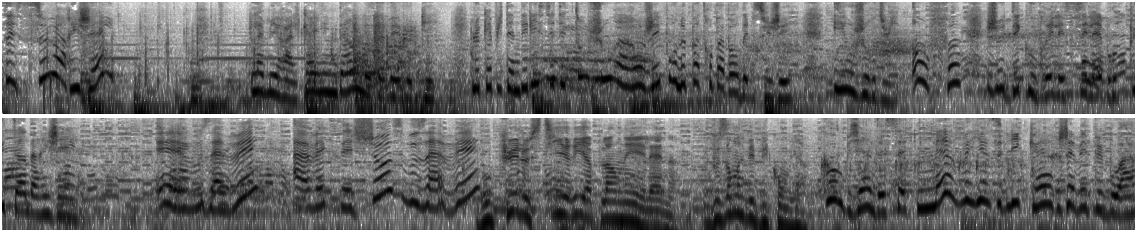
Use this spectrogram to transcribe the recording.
c'est ce Arigel? L'amiral Kyling Down les avait évoqués. Le capitaine Delis s'était toujours arrangé pour ne pas trop aborder le sujet. Et aujourd'hui, enfin, je découvrais les célèbres putains d'Arigel. Et vous avez Avec ces choses, vous avez Vous puez le stillerie à plein nez, Hélène. Vous en avez bu combien? Combien de cette merveilleuse liqueur j'avais pu boire?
